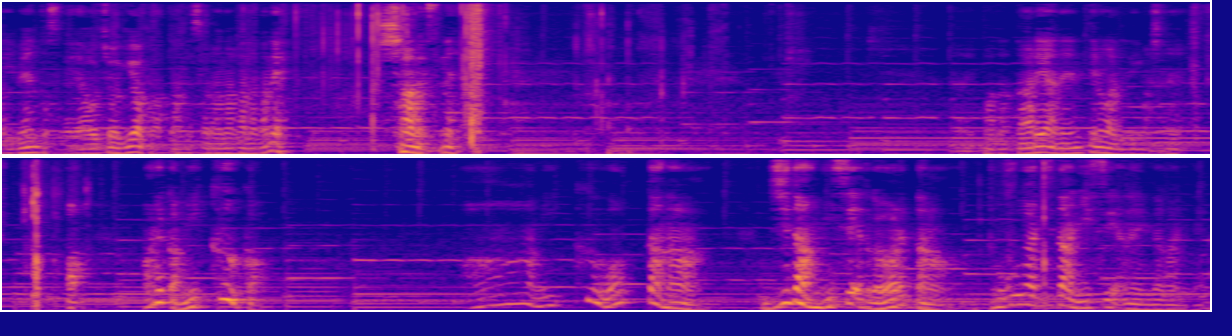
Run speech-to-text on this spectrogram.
あイベントスが八百長疑惑だったんで、それはなかなかね、しゃあないですね。まだ誰やねんっていうのが出てきましたね。あ、あれか、ミクーか。あー、ミクーおったな。ジダン2世とか言われたな。どこがジダン2世やねんみたいな感じで。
